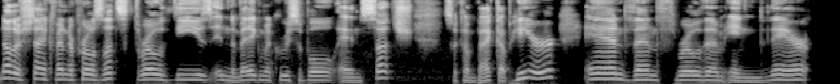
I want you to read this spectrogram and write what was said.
Another stack of ender pearls. Let's throw these in the magma crucible and such. So come back up here and then throw them in there.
